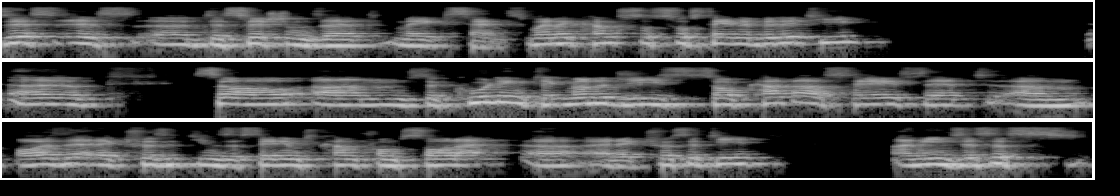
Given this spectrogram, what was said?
this is a decision that makes sense. When it comes to sustainability, uh, so um, the cooling technologies, so Qatar says that um, all the electricity in the stadiums come from solar uh, electricity. I mean, this is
